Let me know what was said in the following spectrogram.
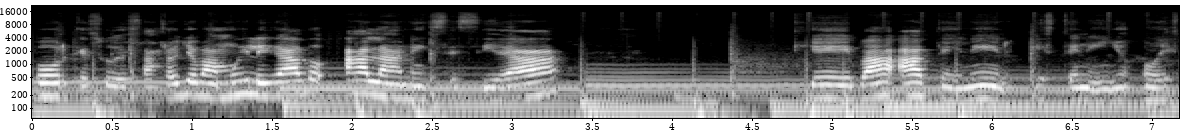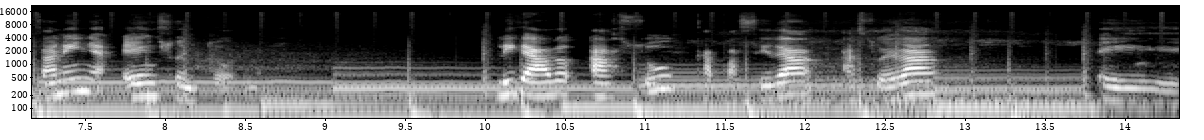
porque su desarrollo va muy ligado a la necesidad que va a tener este niño o esta niña en su entorno ligado a su capacidad, a su edad eh,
